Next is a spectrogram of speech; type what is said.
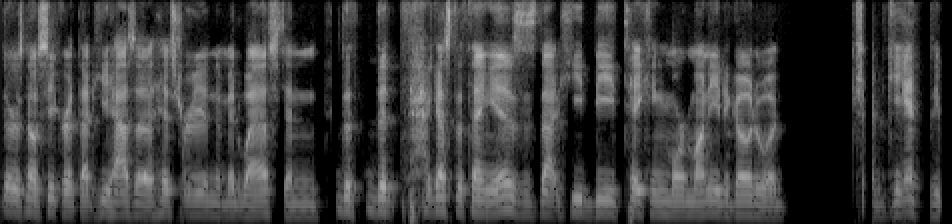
there's no secret that he has a history in the midwest and the the i guess the thing is is that he'd be taking more money to go to a gigantic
